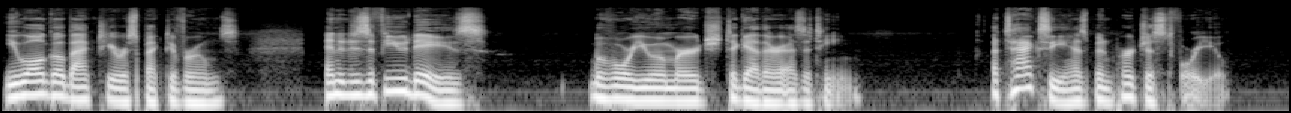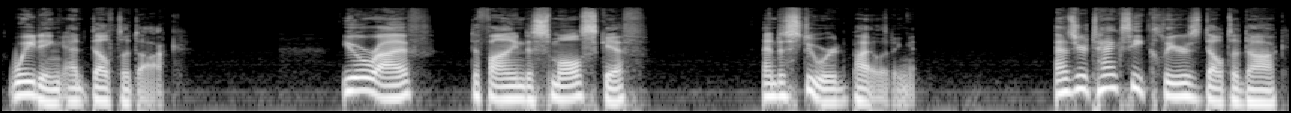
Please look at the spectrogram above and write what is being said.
you all go back to your respective rooms, and it is a few days before you emerge together as a team. A taxi has been purchased for you, waiting at Delta Dock. You arrive to find a small skiff and a steward piloting it. As your taxi clears Delta Dock,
